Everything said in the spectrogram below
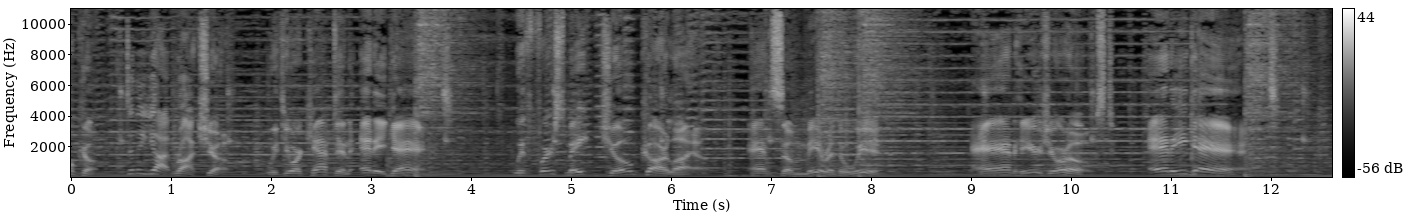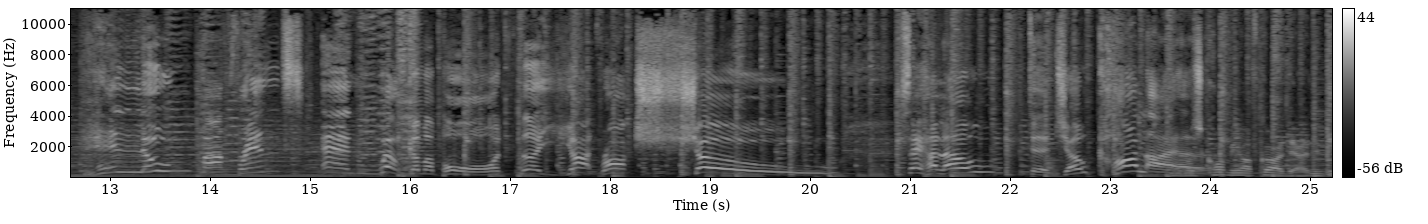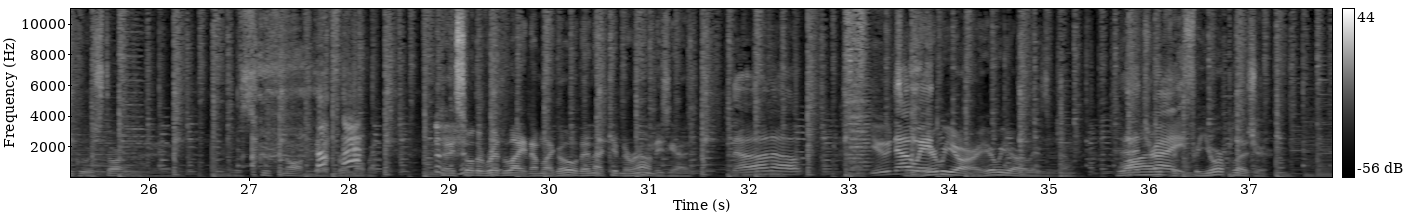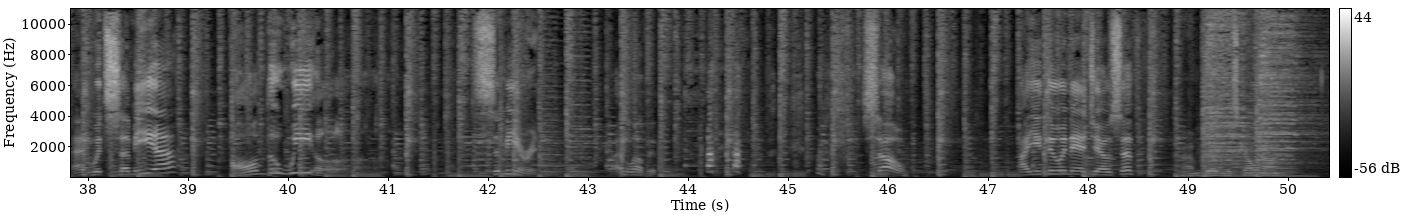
Welcome to the Yacht Rock Show with your captain, Eddie Ganz, with first mate Joe Carlyle and Samir at the wheel. And here's your host, Eddie Ganz. Hello, my friends, and welcome aboard the Yacht Rock Show. Say hello to Joe Carlyle. You Almost caught me off guard there. I didn't think we were starting. I was scoofing off there for a moment. Then I saw the red light, and I'm like, oh, they're not kidding around, these guys. No, no. You know So it. here we are. Here we are, ladies and gentlemen. Live That's right. for your pleasure. and with Samia on the wheel. Samirin. I love it. so, how you doing there, Joseph? I'm good. What's going on?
